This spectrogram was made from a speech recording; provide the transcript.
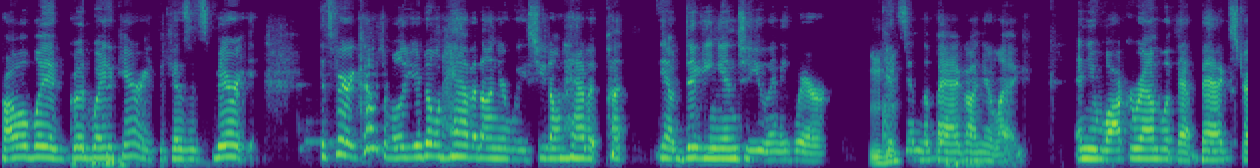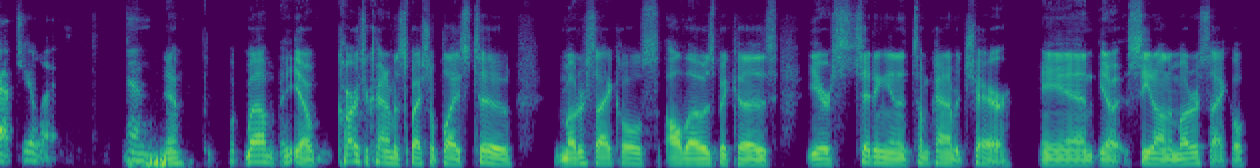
probably a good way to carry because it's very, it's very comfortable. You don't have it on your waist. You don't have it, put, you know, digging into you anywhere. Mhm. It's in the bag on your leg, and you walk around with that bag strapped to your leg. And Yeah. Well, you know, cars are kind of a special place too. Motorcycles, all those, because you're sitting in some kind of a chair and, you know, seat on a motorcycle,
